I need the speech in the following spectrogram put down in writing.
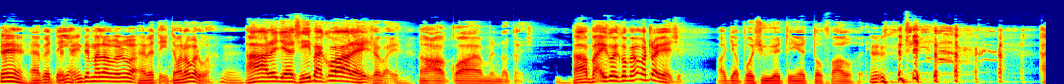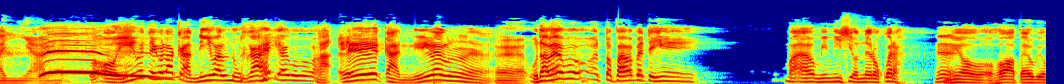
Eh, Eh, peteñan. Te mala verba. Eh, vete, te verba. Eh. Ah, le sí, para cuál es eso, vaya. Ah, cuál me da tres. Ah, va, y otra vez. Allá por si yo tenía estofado. Añá. Oí, me tengo la caníbal, nunca. y algo. Ah, eh, caníbal. Eh, una vez oh, topaba ma- Mi misionero fuera. Eh. Mío, ojo, a pero vio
